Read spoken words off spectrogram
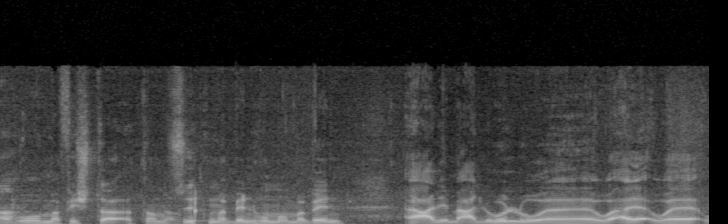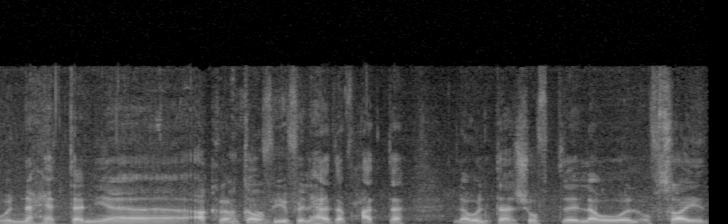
آه. ومفيش تنسيق ما بينهم وما بين علي معلول و... و... و... والناحية الثانية أكرم. أكرم توفيق في الهدف حتى لو انت شفت لو ال offside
